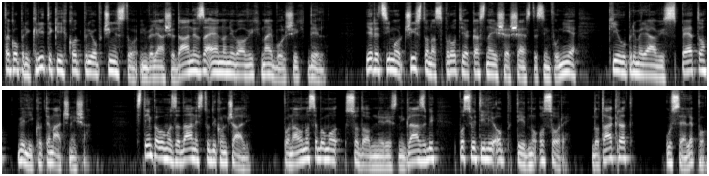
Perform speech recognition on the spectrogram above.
tako pri kritikih kot pri občinstvu in velja še danes za eno njegovih najboljših del je recimo čisto nasprotje kasnejše šeste simfonije, ki je v primerjavi s peto veliko temačnejša. S tem pa bomo za danes tudi končali. Ponovno se bomo sodobni resni glasbi posvetili ob tednu osore. Do takrat vse lepo.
